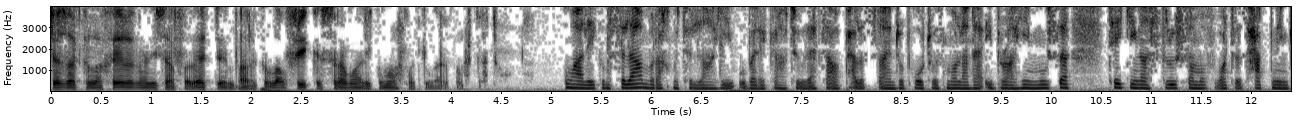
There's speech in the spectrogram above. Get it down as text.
Jazakallah khairan, Anisa, for that, and barakallahu feek. Assalamu alaikum wa rahmatullahi wa barakatuh. Wa alaikum salam wa rahmatullahi wa barakatuh. That's our Palestine report with Molana Ebrahim Moosa taking us through some of what is happening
